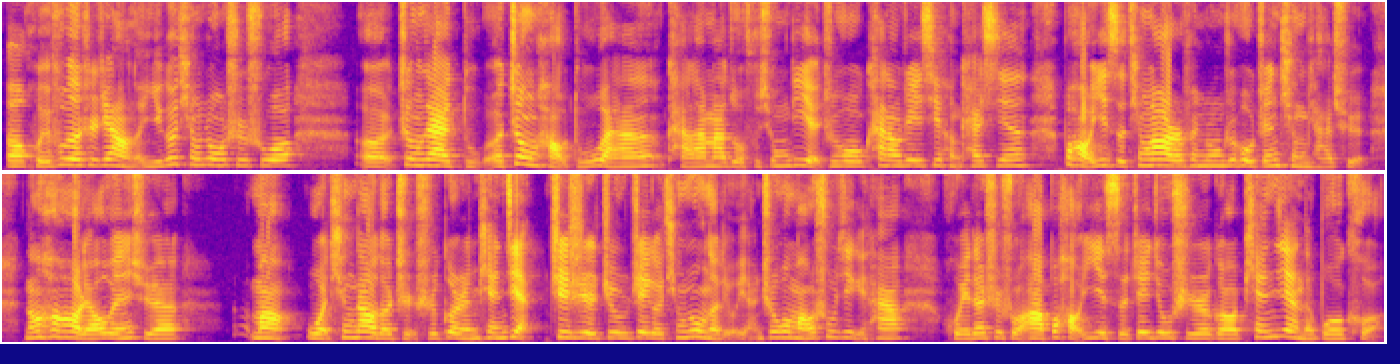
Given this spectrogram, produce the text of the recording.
呃，回复的是这样的：一个听众是说，呃，正在读，呃，正好读完《卡拉马佐夫兄弟》之后，看到这一期很开心。不好意思，听了二十分钟之后真听不下去。能好好聊文学吗？我听到的只是个人偏见。这是就是这个听众的留言。之后毛书记给他回的是说啊，不好意思，这就是个偏见的播客。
